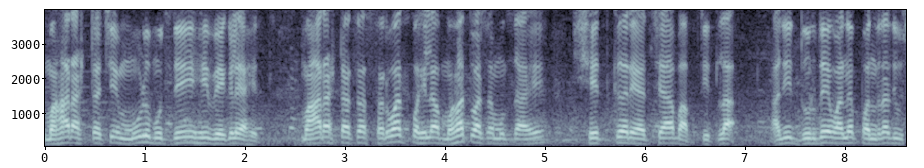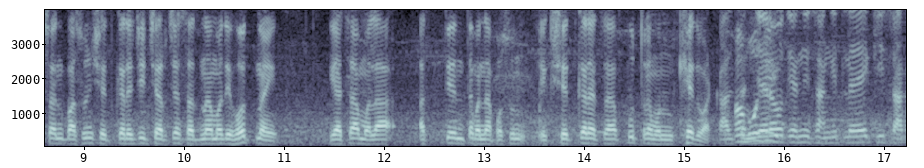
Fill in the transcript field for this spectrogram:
महाराष्ट्राचे मूळ मुद्दे हे वेगळे आहेत. महाराष्ट्राचा सर्वात पहिला महत्त्वाचा मुद्दा आहे शेतकऱ्याच्या बाबतीतला. आणि दुर्दैवानं पंधरा दिवसांपासून शेतकऱ्याची चर्चा सदनामध्ये होत नाही याचा मला अत्यंत मनापासून एक शेतकऱ्याचा पुत्र म्हणून खेद वाटतो. काल संजय राऊत यांनी सांगितलं आहे की सात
